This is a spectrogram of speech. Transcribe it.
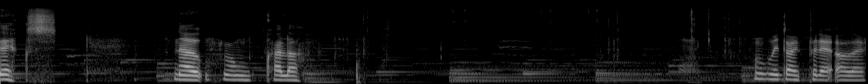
Six. No, wrong colour. Where did I put it? Oh, there.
